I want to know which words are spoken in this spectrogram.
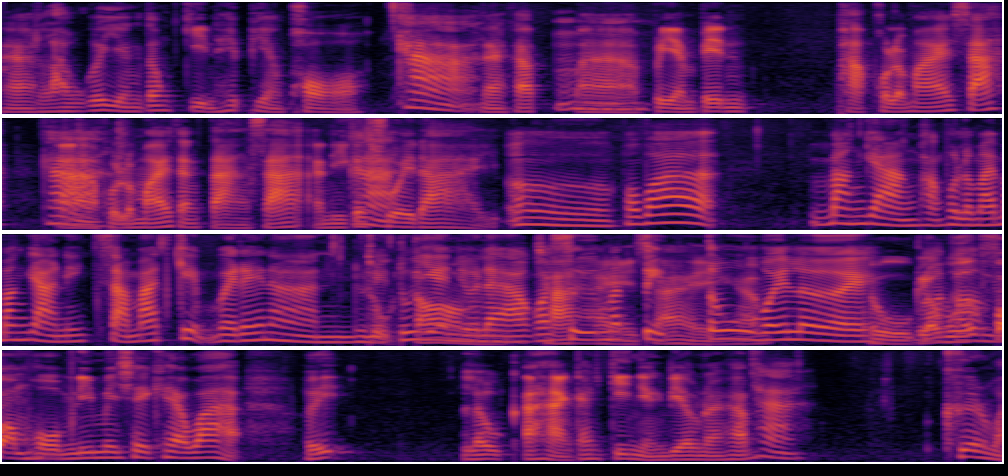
อ่าเราก็ยังต้องกินให้เพียงพอค่ะนะครับอืมอ่าเปลี่ยนเป็นผักผลไม้ซะค่ะอ่าผลไม้ต่างๆ ซะ อันนี้ก็ค่ะช่วยได้ เออเพราะว่า บางอย่างผักผลไม้บางอย่างนี้สามารถเก็บไว้ได้นาน อยู่ในถูกตู้เย็นอยู่แล้ว ก็ต้องซื้อมาติดใช่ตู้ครับไว้เลยถูกแล้ว work from home นี่ไม่ใช่แค่ว่า เฮ้ยเราอาหารการกินอย่างเดียวนะครับค่ะเคลื่อนไหว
